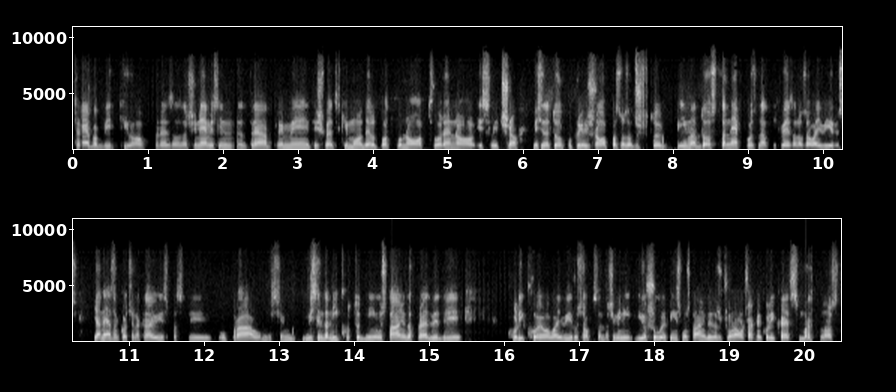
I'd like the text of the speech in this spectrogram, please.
treba biti oprezan, znači ne mislim da treba primeniti švedski model potpuno otvoreno i slično. Mislim da je to poprilično opasno zato što ima dosta nepoznatih vezano za ovaj virus. Ja ne znam ko će na kraju ispasti u pravu, mislim, mislim da niko to nije u stanju da predvidi koliko je ovaj virus opasan. Znači mi još uvek nismo u stanju da izračunamo čak ne kolika je smrtnost,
